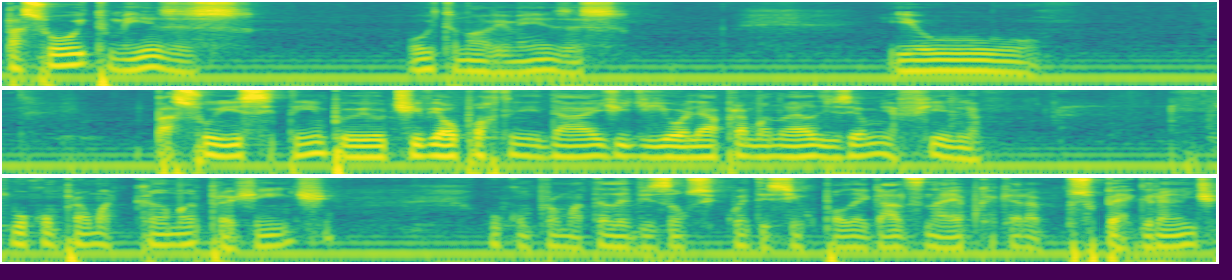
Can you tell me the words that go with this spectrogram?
passou oito meses, oito, nove meses, eu passou esse tempo, eu tive a oportunidade de olhar pra Manuela e dizer, "Ô, minha filha, vou comprar uma cama pra gente, vou comprar uma televisão 55 polegadas na época que era super grande,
